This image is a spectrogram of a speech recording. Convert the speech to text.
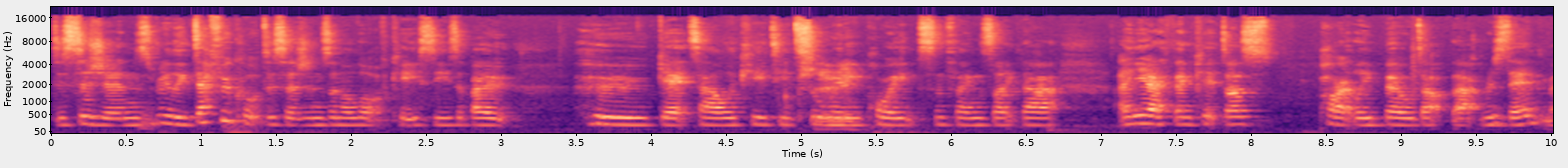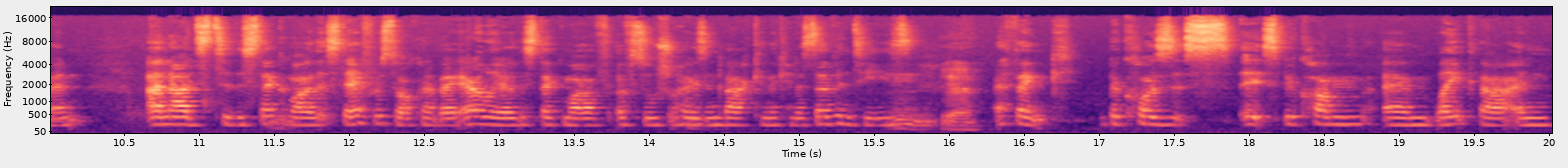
decisions really difficult decisions in a lot of cases about who gets allocated so many points and things like that and yeah i think it does partly build up that resentment and adds to the stigma that Steph was talking about earlier, the stigma of, of social housing back in the kind of seventies. Mm. Yeah. I think because it's it's become um, like that, and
